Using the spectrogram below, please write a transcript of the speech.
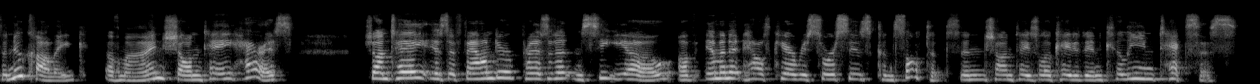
a new colleague of mine, Shawntay Harris. Shawntay is the founder, president, and CEO of Eminent Healthcare Resources Consultants, and Shawntay is located in Killeen, Texas.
